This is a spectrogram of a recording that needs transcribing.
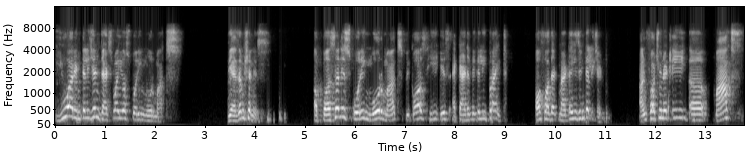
you are intelligent, that's why you're scoring more marks. The assumption is a person is scoring more marks because he is academically bright or for that matter, he is intelligent. Unfortunately, uh, marks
